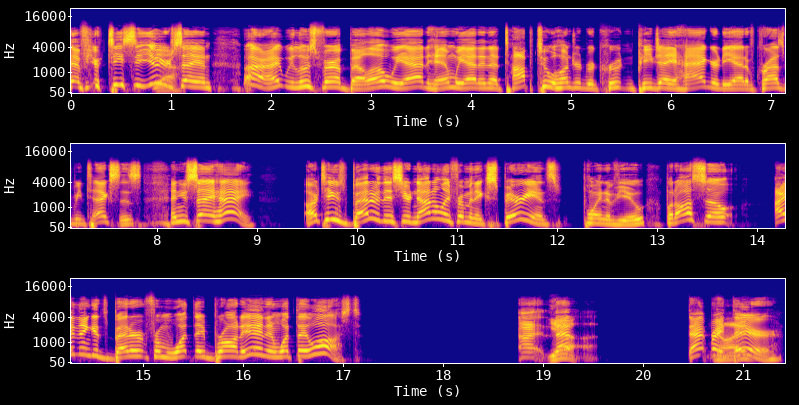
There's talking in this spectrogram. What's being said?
if you're TCU, yeah. you're saying, all right, we lose Farabello, we add him, we add in a top 200 recruit in PJ Haggerty out of Crosby, Texas, and you say, hey, our team's better this year, not only from an experience point of view, but also I think it's better from what they brought in and what they lost. Uh, yeah, that, that right no, there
